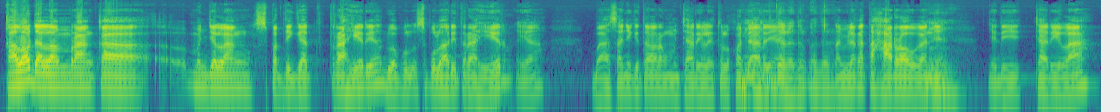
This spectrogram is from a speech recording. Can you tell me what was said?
kalau dalam rangka eh, menjelang sepertiga terakhir ya 20 10 hari terakhir ya bahasanya kita orang mencari Lailatul Qadar ya. Lailatul Qadar. Nah bilang kan taharau kan ya. Jadi carilah.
